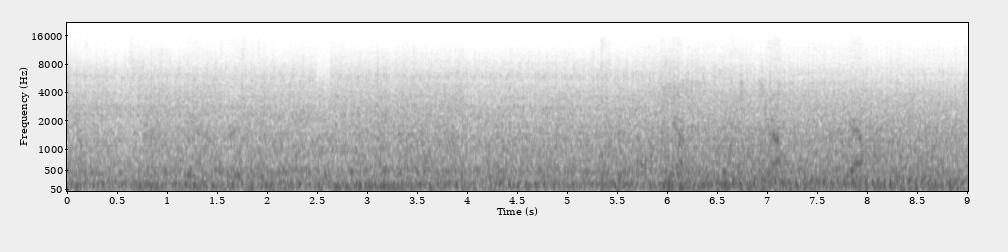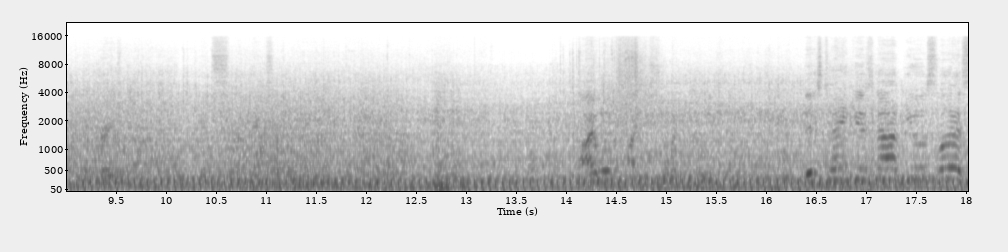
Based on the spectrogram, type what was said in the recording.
Yeah, very good. Yeah. Yeah. Yeah. Great. It's a mix of. I will. Destroyed the illusion. This tank is not useless.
